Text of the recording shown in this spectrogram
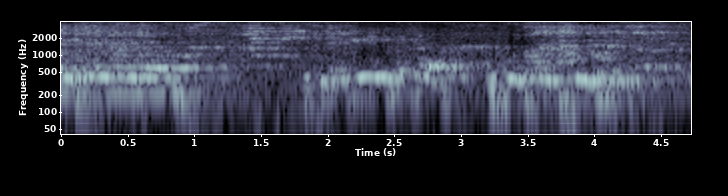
విషయంలో ఉపయోగించి ఒక ఉపయోగించుకోవాలి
